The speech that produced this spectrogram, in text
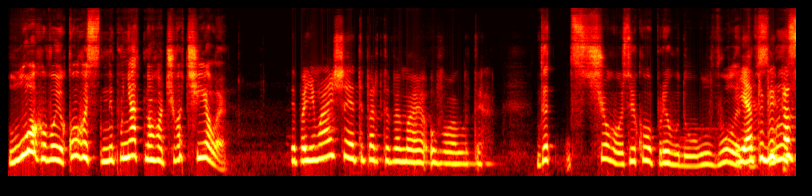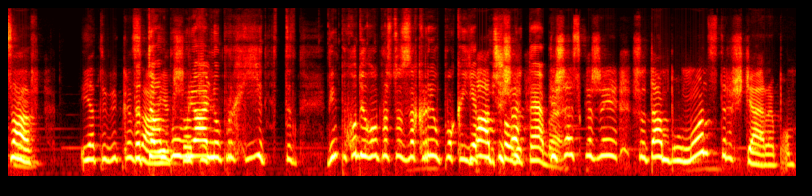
логово якогось непонятного чувачели. Ти розумієш, що я тепер тебе маю уволити? Де з чого? З якого приводу уволити? я В тобі смислі? казав. Я тобі казав, Та там якщо був ти- реально прохід. Та- Він, походу, його просто закрив, поки я Да, ти пішов ще- до тебе. Ти ще скажи, що там був монстр з черепом.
